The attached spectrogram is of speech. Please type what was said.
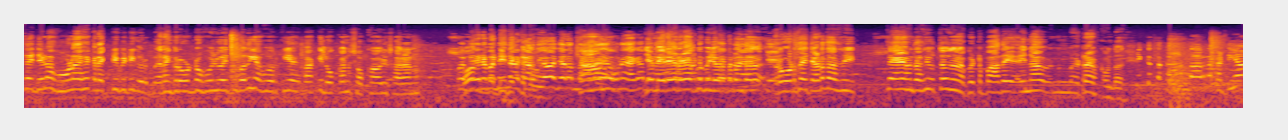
ਤੇ ਜਿਹੜਾ ਹੁਣ ਇਹ ਕਨੈਕਟੀਵਿਟੀ ਰਿੰਗ ਰੋਡ ਨੂੰ ਹੋ ਜੂ ਇਹ ਤੋਂ ਵਧੀਆ ਹੋਰ ਕੀ ਹੈ? ਬਾਕੀ ਲੋਕਾਂ ਨੂੰ ਸੌਖਾ ਹੋ ਜੂ ਸਾਰਿਆਂ ਨੂੰ। ਬਹੁਤ ਮੇਰੇ ਵੱਡੀ ਦਿੱਕਤ ਹੋ ਜੇ ਮੇਰੇ ਵਰਗਾ ਕੋਈ ਬਜ਼ੁਰਗ ਬੰਦਾ। ਰੋਡ ਤੇ ਚੜ੍ਹਦਾ ਸੀ ਤੇ ਐ ਹੁੰਦਾ ਸੀ ਉੱਤੇ ਉਹਦੇ ਨਾਲ ਕੋਈ ਟਪਾ ਦੇ ਇੰਨਾ ਟ੍ਰੈਫਿਕ ਹੁੰਦਾ ਸੀ। ਇੱਕ ਦੁਕਾਨਦਾਰ ਨੇ ਗੱਡੀਆਂ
